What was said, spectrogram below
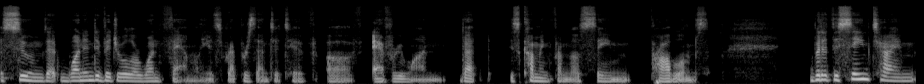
assume that one individual or one family is representative of everyone that is coming from those same problems. But at the same time,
